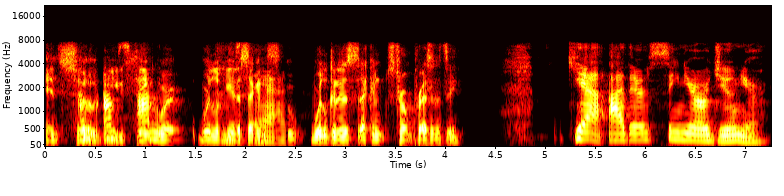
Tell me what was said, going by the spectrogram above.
And so, I'm- do I'm- you think I'm- we're we're looking I'm at a second sad. we're looking at a second Trump presidency? Yeah, either senior or junior.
